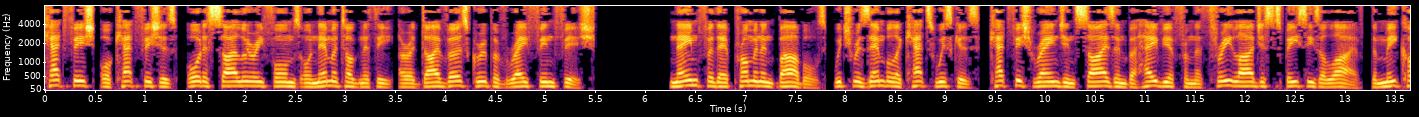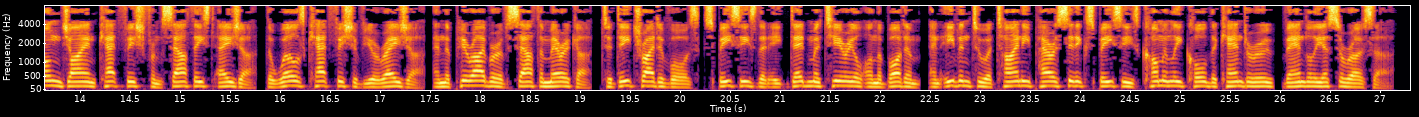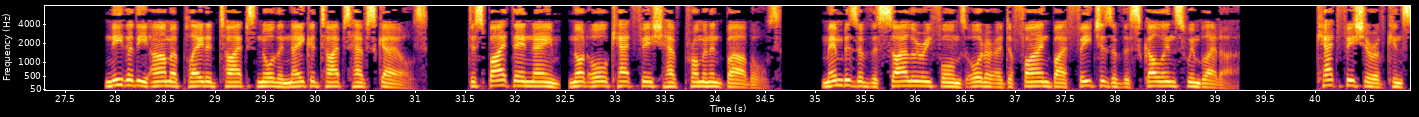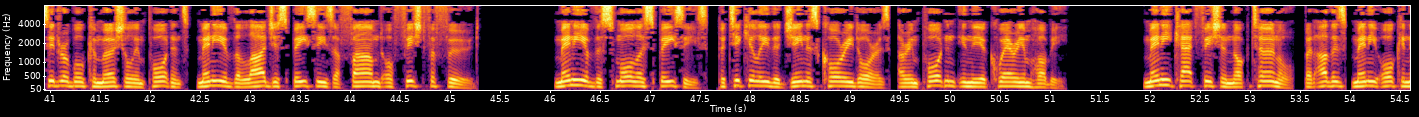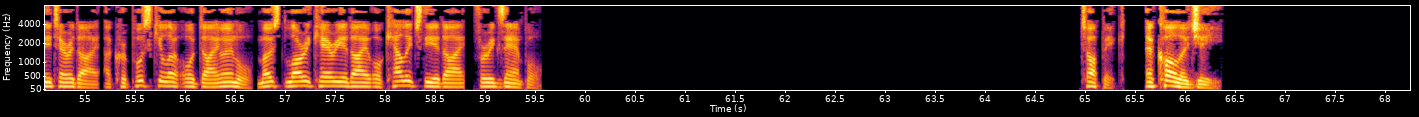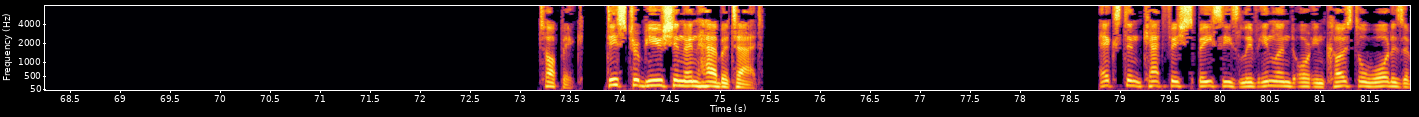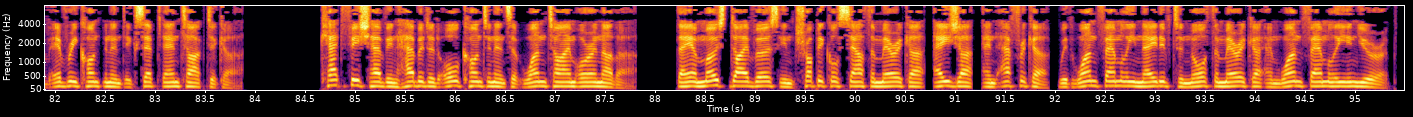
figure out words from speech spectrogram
Catfish or catfishes, order Siluriformes or Nematognathi are a diverse group of ray fin fish. Named for their prominent barbels, which resemble a cat's whiskers, catfish range in size and behavior from the three largest species alive, the Mekong giant catfish from Southeast Asia, the Wels catfish of Eurasia, and the Piraiba of South America, to detritivores species that eat dead material on the bottom, and even to a tiny parasitic species commonly called the candiru, Vandellia cirrhosa. Neither the armor-plated types nor the naked types have scales. Despite their name, not all catfish have prominent barbels. Members of the Siluriformes order are defined by features of the skull and swimbladder. Catfish are of considerable commercial importance, many of the larger species are farmed or fished for food. Many of the smaller species, particularly the genus Corydoras, are important in the aquarium hobby. Many catfish are nocturnal, but others many Auchenipteridae are crepuscular or diurnal most Loricariidae or Callichthyidae, for example. Ecology Distribution and habitat Extant catfish species live inland or in coastal waters of every continent except Antarctica. Catfish have inhabited all continents at one time or another. They are most diverse in tropical South America, Asia, and Africa, with one family native to North America and one family in Europe.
